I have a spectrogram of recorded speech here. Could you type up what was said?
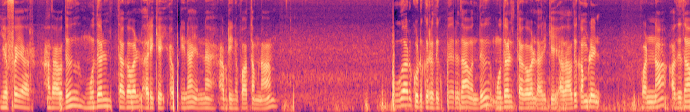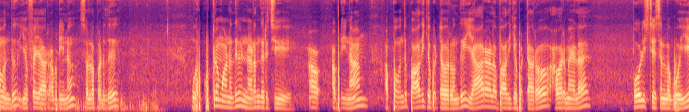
எஃப்ஐஆர் அதாவது முதல் தகவல் அறிக்கை அப்படின்னா என்ன அப்படின்னு பார்த்தோம்னா புகார் கொடுக்கறதுக்கு பேர் தான் வந்து முதல் தகவல் அறிக்கை. அதாவது கம்ப்ளைண்ட் பண்ணால் அதுதான் வந்து எஃப்ஐஆர் அப்படின்னு சொல்லப்படுது. ஒரு குற்றமானது நடந்துருச்சு அப்படின்னா அப்போ வந்து பாதிக்கப்பட்டவர் வந்து யாரால் பாதிக்கப்பட்டாரோ அவர் மேலே போலீஸ் ஸ்டேஷனில் போய்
